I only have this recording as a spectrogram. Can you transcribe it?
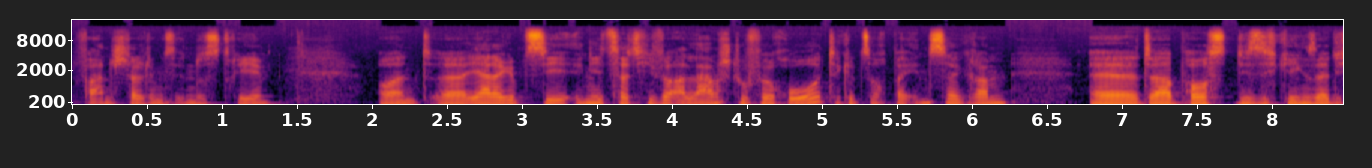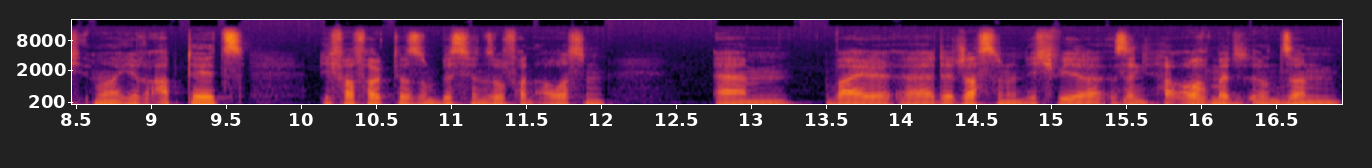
Veranstaltungsindustrie. Und äh, ja, da gibt es die Initiative Alarmstufe Rot, die gibt es auch bei Instagram. Äh, da posten die sich gegenseitig immer ihre Updates. Ich verfolge das so ein bisschen so von außen, ähm, weil äh, der Justin und ich, wir sind ja auch mit unserem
